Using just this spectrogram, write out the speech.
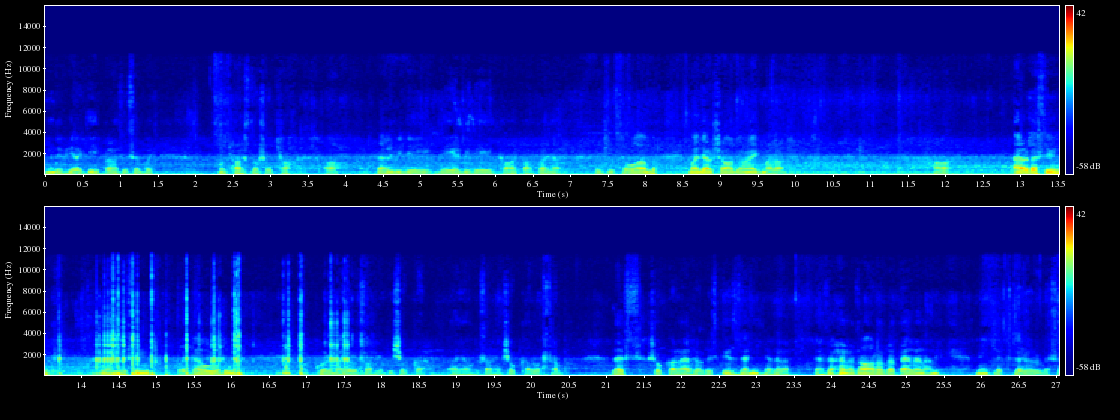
mindenféleképpen azt hiszem, hogy, hogy hasznos, hogyha a felvidék, délvidék, Kárpátalja és így tovább magyarsága megmarad. Ha elveszünk, nem veszünk, vagy beolvadunk, akkor Magyarországnak is sokkal, Magyarországnak sokkal rosszabb lesz, sokkal nehezebb lesz küzdeni ezzel, ezzel az áradat ellen, ami minket körülvesz.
